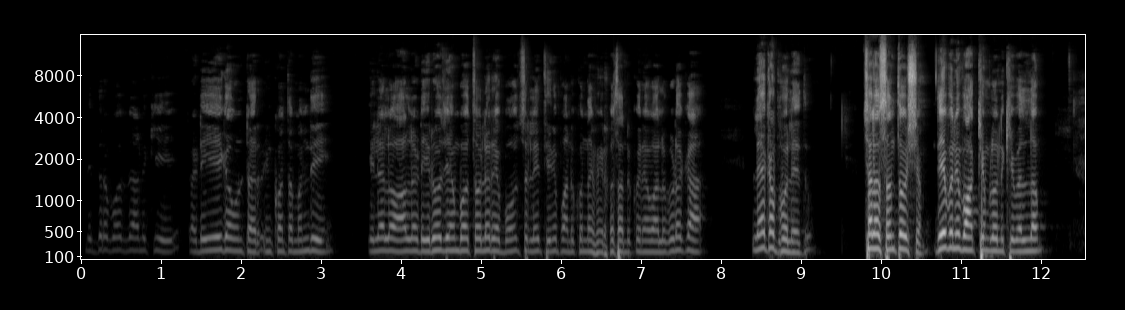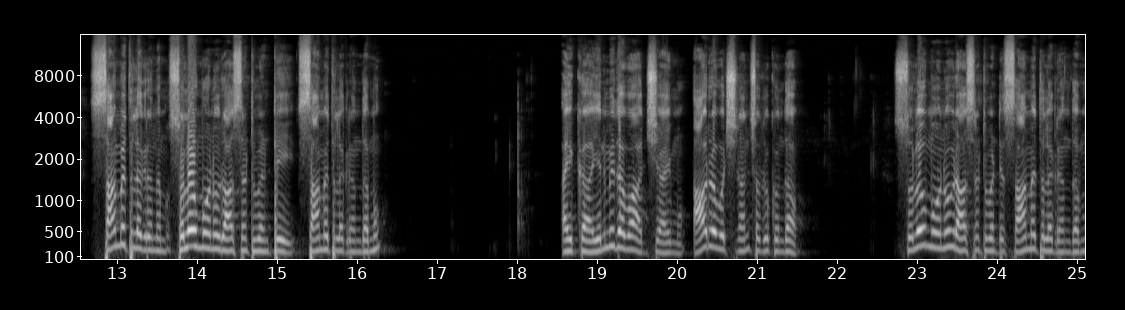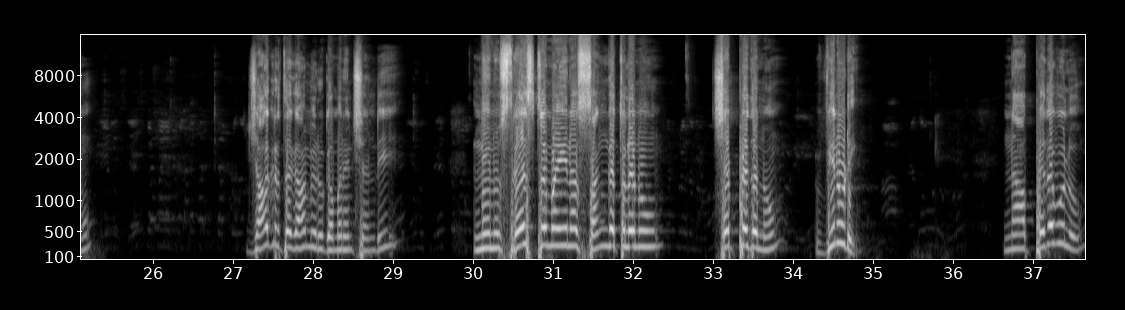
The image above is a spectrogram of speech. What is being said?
నిద్రపోవడానికి రెడీగా ఉంటారు. ఇంకొంతమంది ఇళ్ళలో ఆల్రెడీ ఈరోజు ఏం పోతాలో రేపు పోవచ్చులే తిని పనుకుందాం ఈరోజు అనుకునే వాళ్ళు కూడా లేకపోలేదు. చాలా సంతోషం. దేవుని వాక్యంలోనికి వెళ్దాం. సామెతల గ్రంథం సొలోమోను రాసినటువంటి సామెతల గ్రంథము ఆ యొక్క ఎనిమిదవ అధ్యాయము ఆరో వచ్చినాన్ని చదువుకుందాం. సొలోమోను రాసినటువంటి సామెతల గ్రంథము. జాగ్రత్తగా మీరు గమనించండి. నేను శ్రేష్టమైన సంగతులను చెప్పెదను వినుడి. నా పెదవులు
